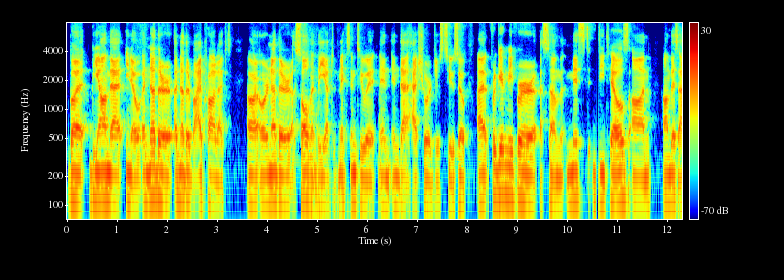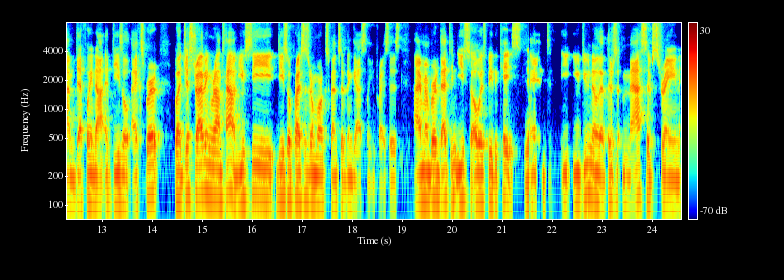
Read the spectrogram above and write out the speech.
But beyond that, you know, another another byproduct or, or another solvent that you have to mix into it, and, and that has shortages too. So uh, forgive me for some missed details on on this. I'm definitely not a diesel expert, but just driving around town, you see diesel prices are more expensive than gasoline prices. I remember that didn't used to always be the case. Yeah. And you do know that there's massive strain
